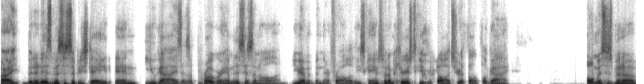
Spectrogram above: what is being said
All right, but it is Mississippi State, and you guys as a program, and this isn't all on you haven't been there for all of these games, but I'm curious to get your thoughts. You're a thoughtful guy. Ole Miss has been a,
